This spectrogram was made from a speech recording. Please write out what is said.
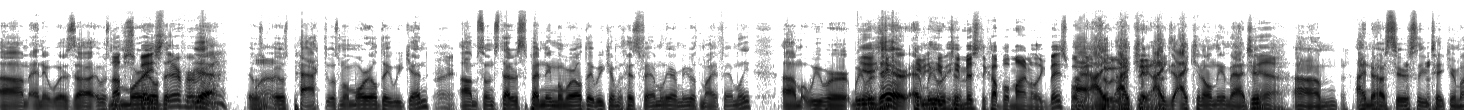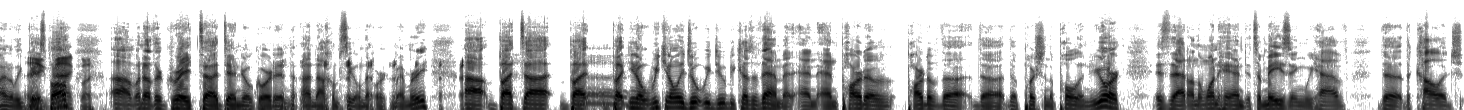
um, and it was uh, it was Enough Memorial space Day. there for yeah, everybody? it was Wow. it was packed. It was Memorial Day weekend. Right. Um, so instead of spending Memorial Day weekend with his family or me with my family, um, we were we Yeah, were he- there, he, and we he, he missed a couple of minor league baseball games. I, we I, I can I, I can only imagine. Yeah. Um, I know how seriously you take your minor league baseball. Exactly. Um, another great uh, Daniel Gordon, uh, Nachum Segal Network memory. Uh, but uh, but but you know we can only do what we do because of them, and, and and part of part of the the the push and the pull in New York is that on the one hand it's amazing we have the the college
